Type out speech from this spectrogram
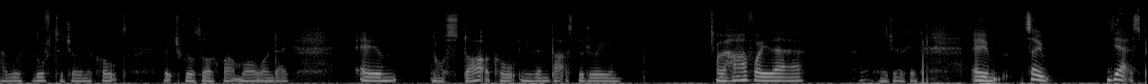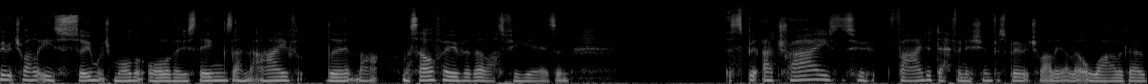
I would love to join a cult, which we'll talk about more one day. Um, or start a cult, even that's the dream. We're halfway there. I'm joking. Um, so yeah, spirituality is so much more than all of those things, and I've learned that myself over the last few years, and I tried to find a definition for spirituality a little while ago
